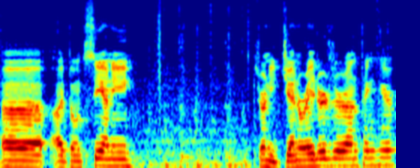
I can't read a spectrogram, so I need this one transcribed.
Uh, I don't see any. Is there any generators or anything here?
